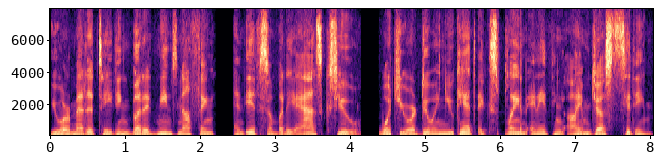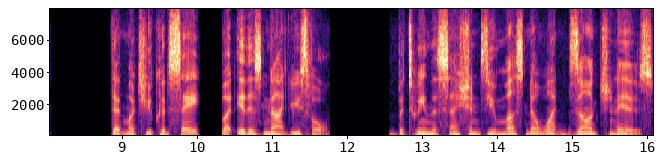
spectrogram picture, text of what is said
you are meditating but it means nothing, and if somebody asks you, what you are doing you can't explain anything I am just sitting. That much you could say, but it is not useful. Between the sessions you must know what Dzogchen is,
